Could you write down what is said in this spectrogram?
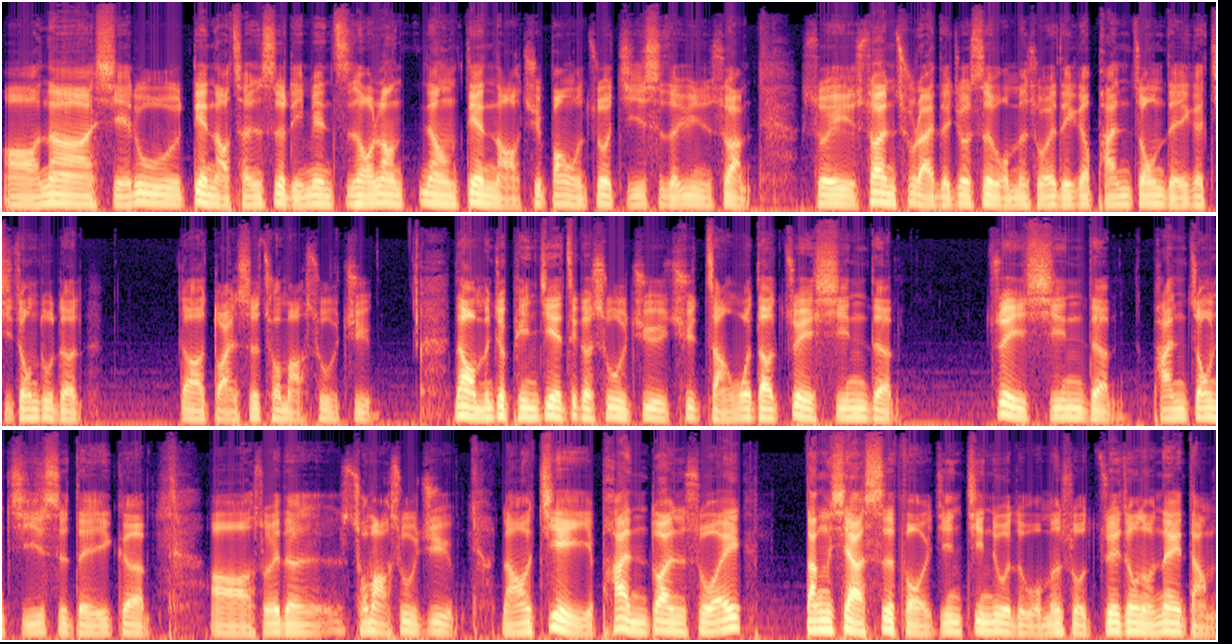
哦，那写入电脑程式里面之后，让让电脑去帮我做即时的运算，所以算出来的就是我们所谓的一个盘中的一个集中度的呃短时筹码数据。那我们就凭借这个数据去掌握到最新的最新的盘中即时的一个啊、所谓的筹码数据，然后借以判断说，哎。当下是否已经进入了我们所追踪的那档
